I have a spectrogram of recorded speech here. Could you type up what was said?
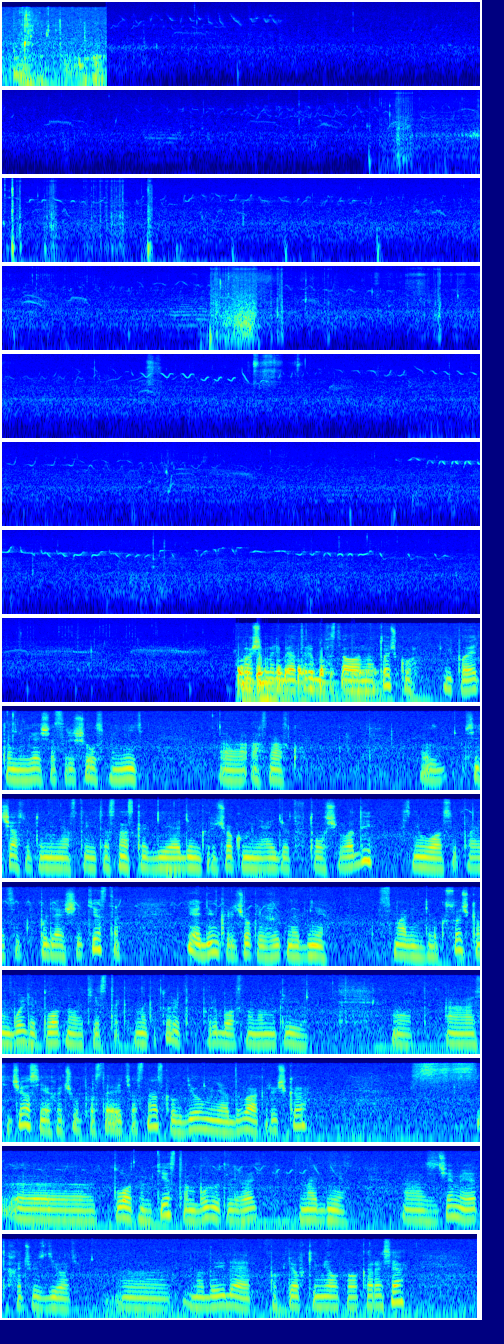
Общем, ребят, рыба встала на точку, и поэтому я сейчас решил сменить э, оснастку. Вот сейчас вот у меня стоит оснастка, где один крючок у меня идет в толще воды, с него осыпается пылящее тесто, и один крючок лежит на дне с маленьким кусочком более плотного теста, на который как рыба в основном клюет. Вот. А сейчас я хочу поставить оснастку, где у меня два крючка с э, плотным тестом будут лежать на дне. А зачем я это хочу сделать? Э, надоедает поклевки мелкого карася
